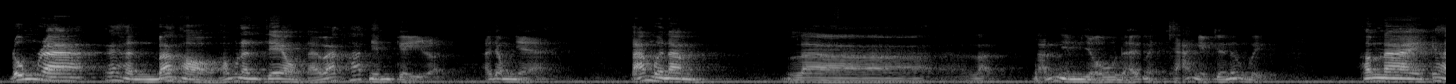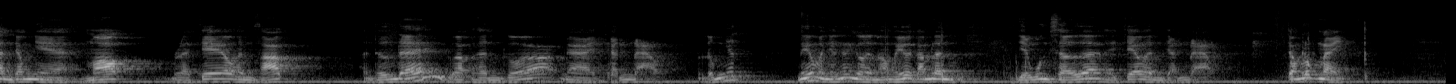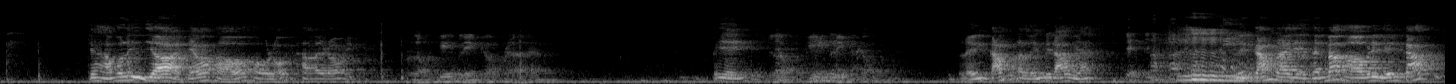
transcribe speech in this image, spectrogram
đúng ra, cái hình bác hồ không nên treo, tại bác hết nhiệm kỳ rồi, ở trong nhà. 80 năm là là lãnh nhiệm vụ để mà trả nghiệp cho nước Việt. Hôm nay cái hình trong nhà một là treo hình Phật hình thượng đế hoặc hình của ngài trận đạo đúng nhất. Nếu mà những cái người mà không hiểu về tâm linh về quân sự á, thì treo hình trận đạo. Trong lúc này chứ không có lý do treo bác hồ bác hồ lỗi thời rồi. Lòng kiến liền cống rồi cái gì? Lòng kiến liền cống. Luyện cống là luyện đi đâu vậy luyện cống đây thì thành bác hồ đi luyện cống.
